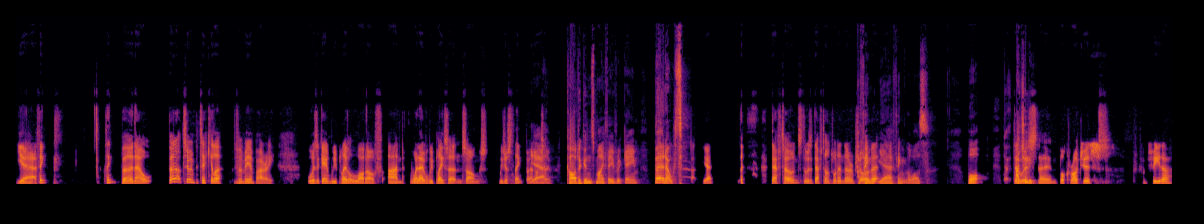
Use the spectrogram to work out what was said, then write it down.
yeah, I think. I think Burnout, Burnout Two in particular, for me Mhm. and Barry, was a game we played a lot of, and whenever we play certain songs, we just think Burnout Yeah. Two. Cardigan's my favourite game. Burnout. Yeah. Deftones, there was a Deftones one in there. I'm sure think, of it. Yeah, I think there was. But There actually, was um, Buck Rogers from Feeder.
